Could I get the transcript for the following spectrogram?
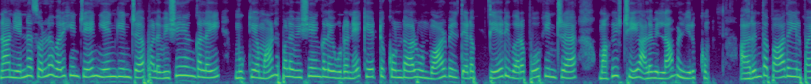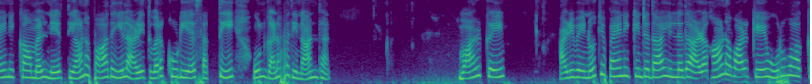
நான் என்ன சொல்ல வருகின்றேன் என்கின்ற பல விஷயங்களை முக்கியமான பல விஷயங்களை உடனே கேட்டுக்கொண்டால் உன் வாழ்வில் தேட தேடி வரப்போகின்ற மகிழ்ச்சி அளவில்லாமல் இருக்கும். அருந்த பாதையில் பயணிக்காமல் நேர்த்தியான பாதையில் அழைத்து வரக்கூடிய சக்தி உன் கணபதி நான் தான் வாழ்க்கை அழிவை நோக்கி பயணிக்கின்றதா இல்லது அழகான வாழ்க்கையை உருவாக்க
